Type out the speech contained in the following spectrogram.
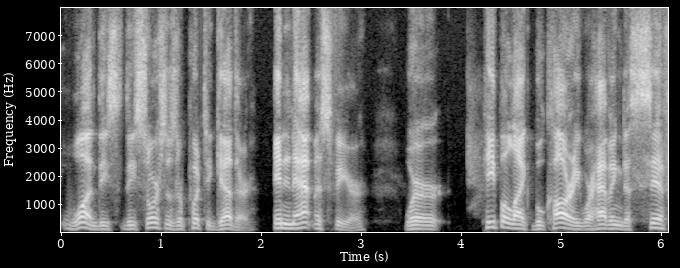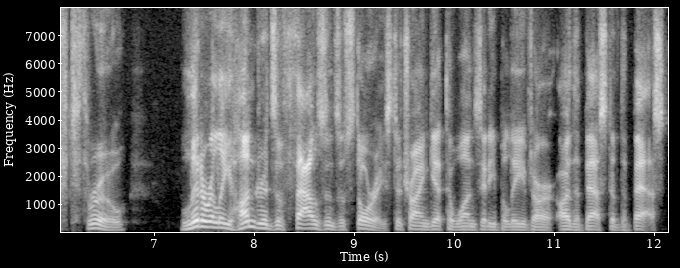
one these these sources are put together in an atmosphere where people like Bukhari were having to sift through literally hundreds of thousands of stories to try and get to ones that he believed are are the best of the best.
